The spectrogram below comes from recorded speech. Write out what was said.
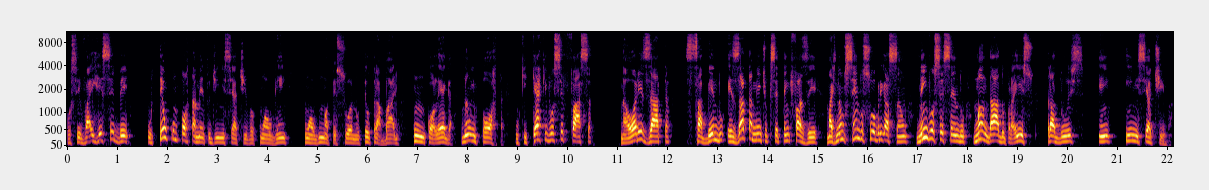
Você vai receber o teu comportamento de iniciativa com alguém com alguma pessoa no teu trabalho, com um colega, não importa. O que quer que você faça, na hora exata, sabendo exatamente o que você tem que fazer, mas não sendo sua obrigação, nem você sendo mandado para isso, traduz em iniciativa.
